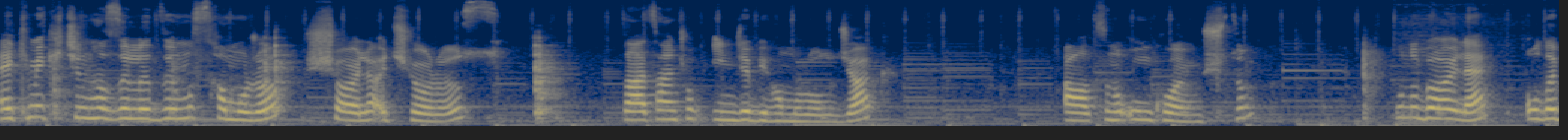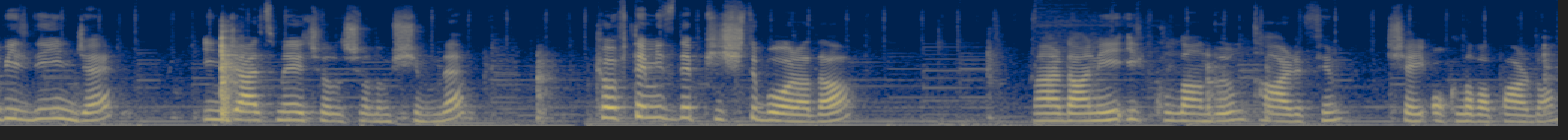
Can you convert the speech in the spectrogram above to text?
ekmek için hazırladığımız hamuru şöyle açıyoruz. Zaten çok ince bir hamur olacak. Altına un koymuştum. Bunu böyle olabildiğince inceltmeye çalışalım şimdi. Köftemiz de pişti bu arada. Merdaneyi ilk kullandığım tarifim. Şey oklava pardon.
